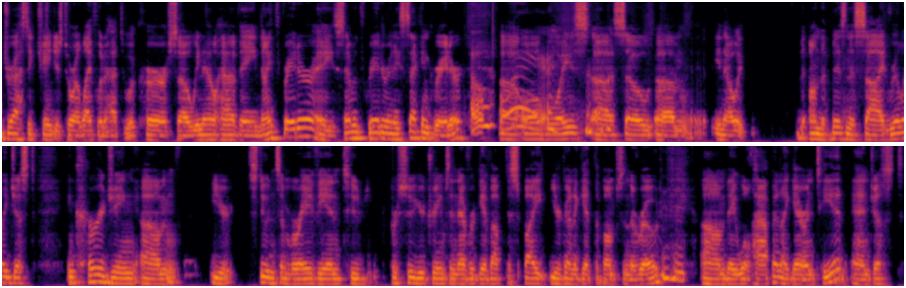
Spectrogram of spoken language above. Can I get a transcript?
drastic changes to our life would have had to occur. So we now have a ninth grader, a seventh grader, and a second grader, Oh, uh, all boys. Uh, so um, you know, it, on the business side, really just encouraging um, your students in Moravian to pursue your dreams and never give up, despite you're going to get the bumps in the road. Mhm. Um, they will happen, I guarantee it, and just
